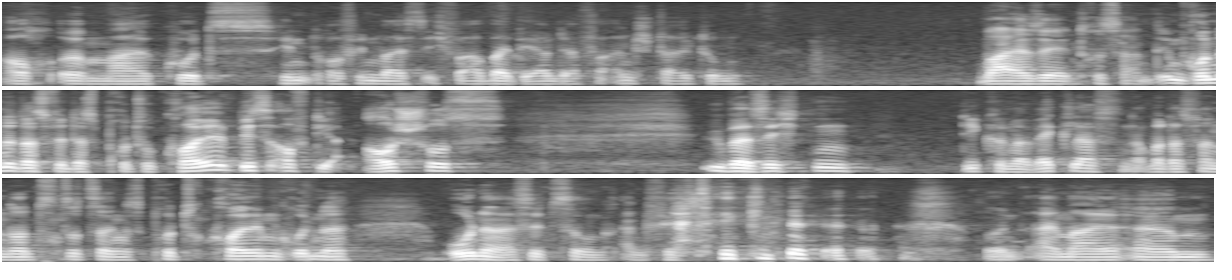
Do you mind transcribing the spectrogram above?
auch äh, mal kurz hin, darauf hinweist, ich war bei der und der Veranstaltung, war ja sehr interessant. Im Grunde, dass wir das Protokoll bis auf die Ausschussübersichten, die können wir weglassen, aber dass wir ansonsten sozusagen das Protokoll im Grunde ohne Sitzung anfertigen und einmal ähm,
